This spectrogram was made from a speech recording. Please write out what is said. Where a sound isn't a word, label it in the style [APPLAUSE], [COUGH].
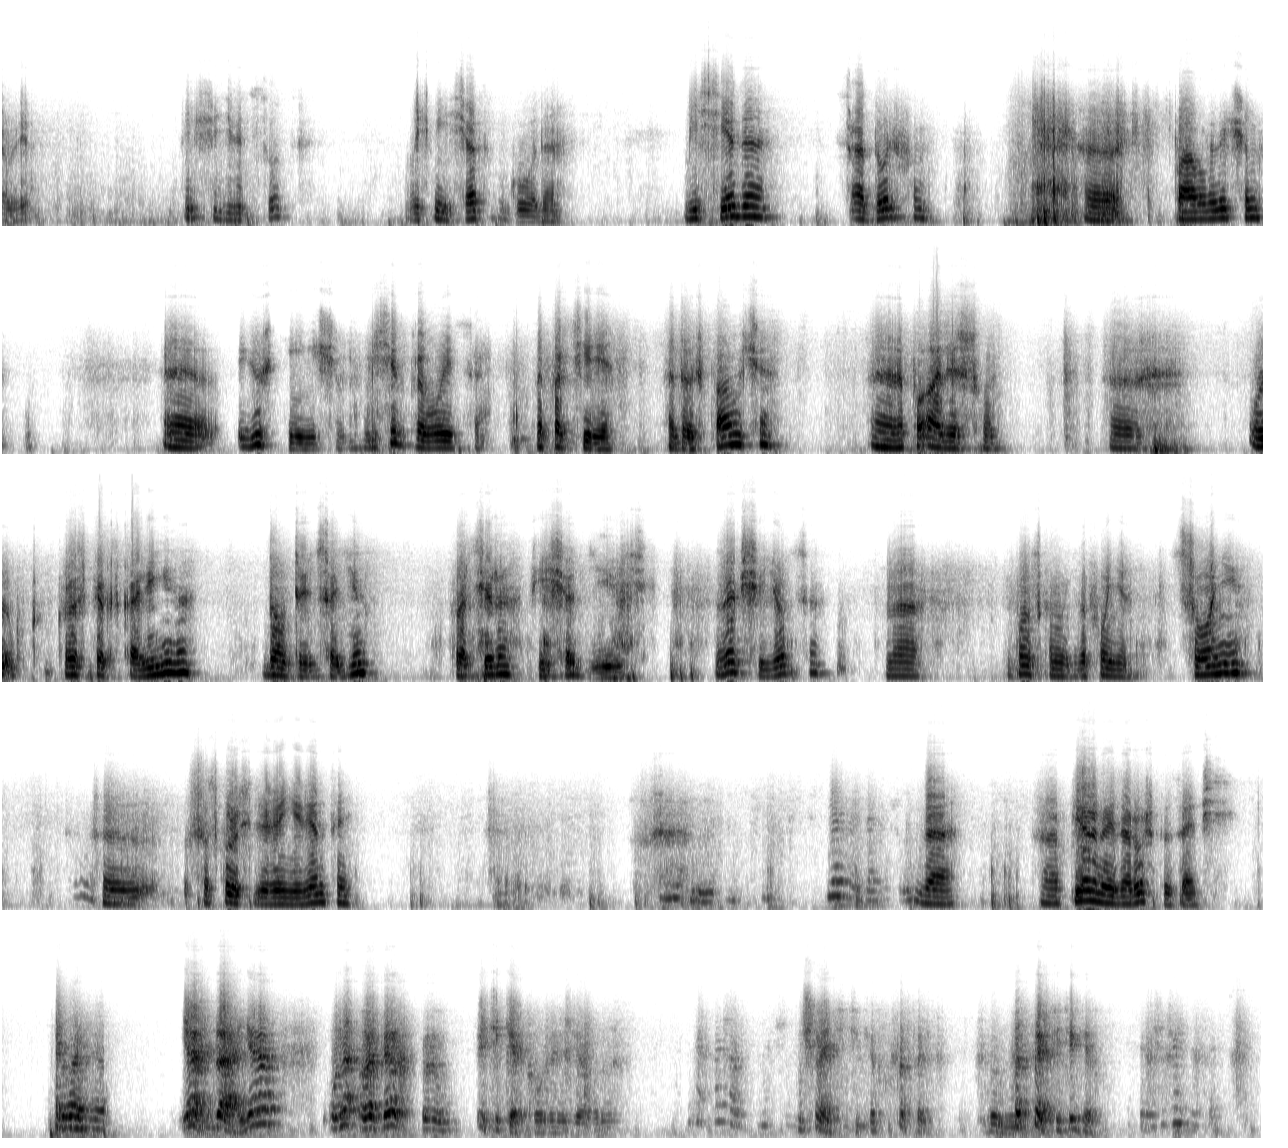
ноября 1980 года. Беседа с Адольфом э, Павловичем э, Юшкевичем. Беседа проводится на квартире Адольфа Павловича э, по адресу э, проспект Калинина, дом 31, квартира 59. Запись ведется на японском магнитофоне Sony э, со скоростью движения ленты да. А первая дорожка записи. Я, да, я, у нас, во-первых, этикетка уже сделана. Начинайте этикетку, поставьте. Поставьте этикетку.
